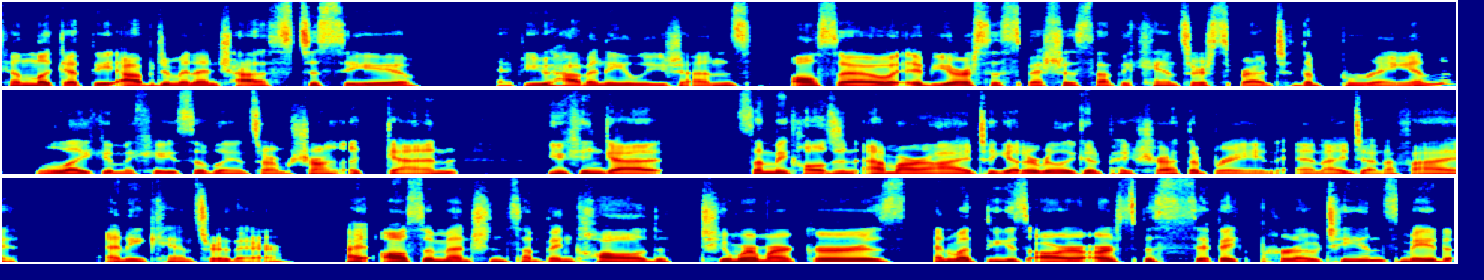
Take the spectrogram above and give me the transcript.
can look at the abdomen and chest to see if you have any lesions. Also, if you're suspicious that the cancer spread to the brain, like in the case of Lance Armstrong, again, you can get something called an MRI to get a really good picture at the brain and identify any cancer there. I also mentioned something called tumor markers. And what these are are specific proteins made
